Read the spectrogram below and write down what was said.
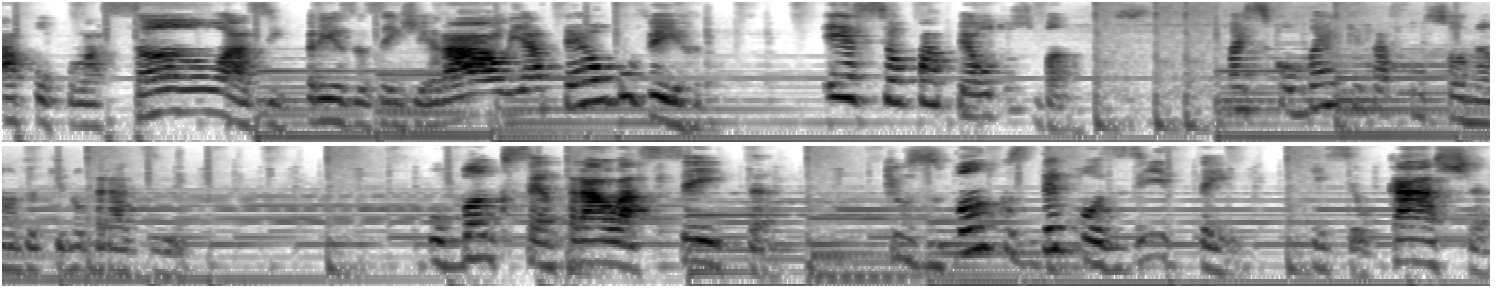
à população, às empresas em geral e até ao governo. Esse é o papel dos bancos. Mas como é que está funcionando aqui no Brasil? O Banco Central aceita que os bancos depositem em seu caixa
